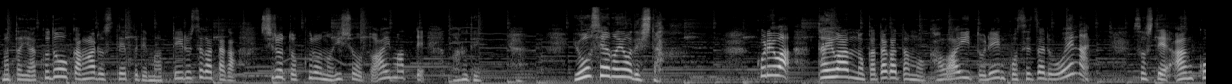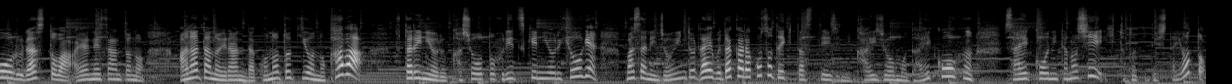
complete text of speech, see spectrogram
また躍動感あるステップで舞っている姿が白と黒の衣装と相まってまるで 妖精のようでした。これは台湾の方々も可愛いと連呼せざるを得ない。そしてアンコールラストはあやねさんとの「あなたの選んだこの時を」のカバー。2人による歌唱と振り付けによる表現。まさにジョイントライブだからこそできたステージに会場も大興奮。最高に楽しいひとときでしたよと、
